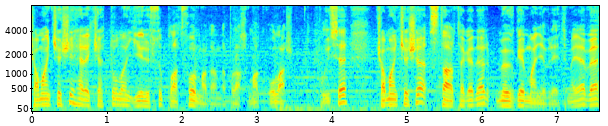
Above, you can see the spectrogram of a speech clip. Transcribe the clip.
Kamankeşi hərəkətdə olan yerüstü platformadan da buraxmaq olar. Bu isə Kamankeşə starta qədər mövqe manevr etməyə və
